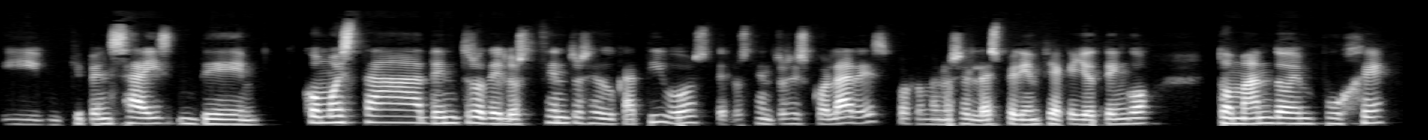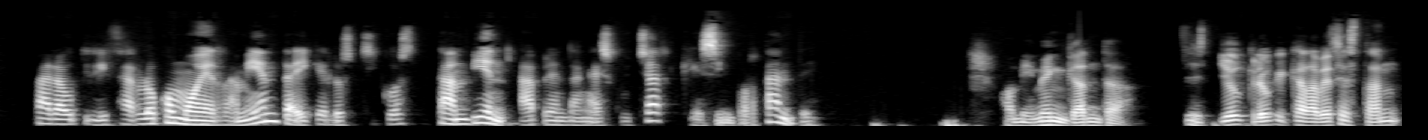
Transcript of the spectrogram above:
y qué pensáis de cómo está dentro de los centros educativos, de los centros escolares, por lo menos en la experiencia que yo tengo, tomando empuje para utilizarlo como herramienta y que los chicos también aprendan a escuchar, que es importante. A mí me encanta. Yo creo que cada vez están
